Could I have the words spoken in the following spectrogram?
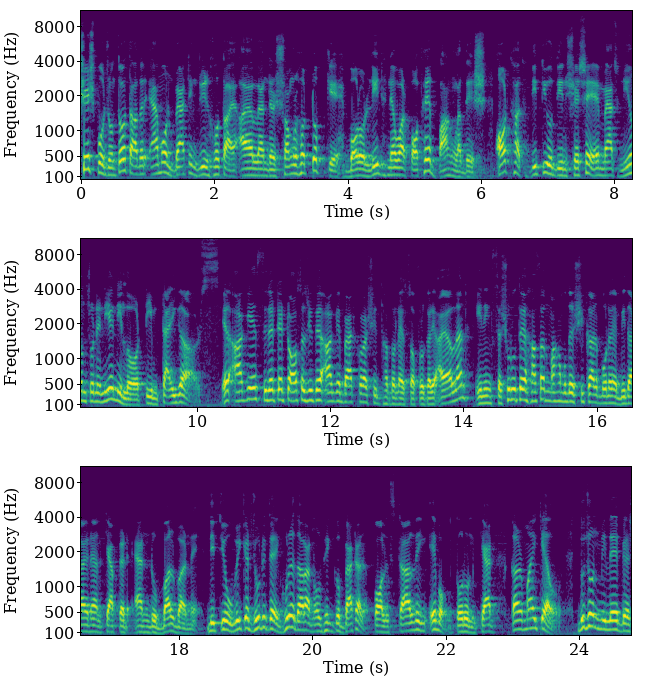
শেষ পর্যন্ত তাদের এমন ব্যাটিং দৃঢ়তায় আয়ারল্যান্ডের সংগ্রহ টপকে বড় লিড নেওয়ার পথে বাংলাদেশ। অর্থাৎ দ্বিতীয় দিন শেষে ম্যাচ নিয়ন্ত্রণে নিয়ে নিল টিম টাইগার্স। এর আগে সিলেটে টসে জিতে আগে ব্যাট করার সিদ্ধান্ত নেয় সফরকারী আয়ারল্যান্ড। ইনিংসের শুরুতে হাসান মাহমুদের শিকার বনে বিদায় নেন ক্যাপ্টেন অ্যান্ড্রু বালবার্নে। দ্বিতীয় উইকেট জুটিতে ঘুরে দাঁড়ান অভিজ্ঞ ব্যাটার পল স্টার্লিং এবং তরুণ ক্যাট কারমাইকেল। দুজন মিলে বেশ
